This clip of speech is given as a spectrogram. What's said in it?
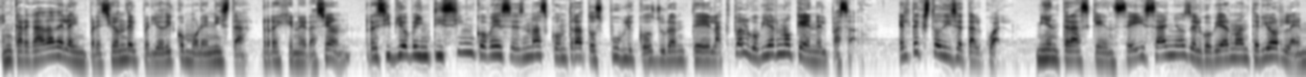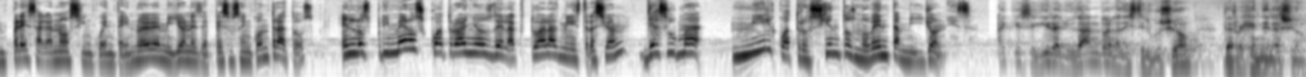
encargada de la impresión del periódico morenista Regeneración, recibió 25 veces más contratos públicos durante el actual gobierno que en el pasado. El texto dice tal cual. Mientras que en seis años del gobierno anterior la empresa ganó 59 millones de pesos en contratos, en los primeros cuatro años de la actual administración ya suma 1.490 millones. Hay que seguir ayudando en la distribución de regeneración.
